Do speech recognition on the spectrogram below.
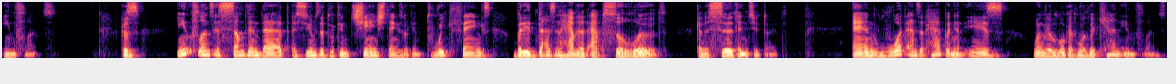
influence. Because Influence is something that assumes that we can change things, we can tweak things, but it doesn't have that absolute kind of certainty to it. And what ends up happening is when we look at what we can influence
